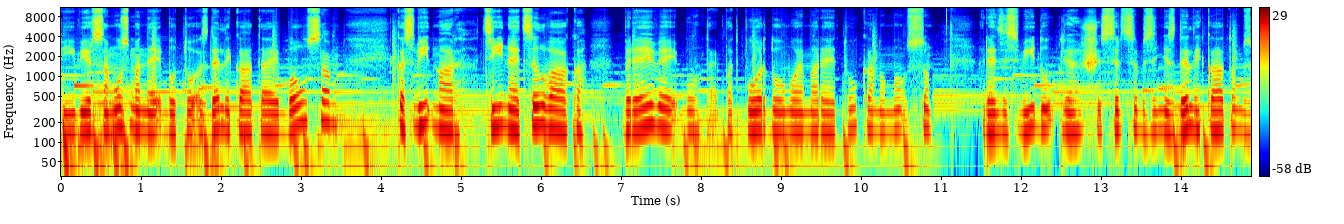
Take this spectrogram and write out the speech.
pīvirsam uzmanību tos delikātai bolsam, kas vienmēr cīnē cilvēka brēvību, tāpat pordūmojam arī to, ka no mūsu redzes vidūkļa šis sirdsapziņas delikātums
